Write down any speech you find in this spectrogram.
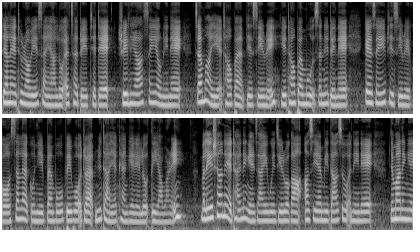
ပြန်လည်ထူထောင်ရေးဆိုင်ရာလိုအပ်ချက်တွေဖြစ်တဲ့ရွှေလျားစိမ့်ယုံတွေနဲ့ကျန်းမာရေးအထောက်ပံ့ပစ္စည်းတွေရေထောက်ပံ့မှုစနစ်တွေနဲ့ကယ်ဆယ်ရေးပစ္စည်းတွေကိုဆက်လက်ကူညီပံ့ပိုးပေးဖို့အတွက်မြစ်တာရက်ခံခဲ့တယ်လို့သိရပါတယ်။ မလေးရှားနဲ့ထိုင်းနိုင်ငံသားရေးဝန်ကြီးတို့ကအာဆီယံမိသားစုအနေနဲ့မြန်မာနိုင်ငံ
